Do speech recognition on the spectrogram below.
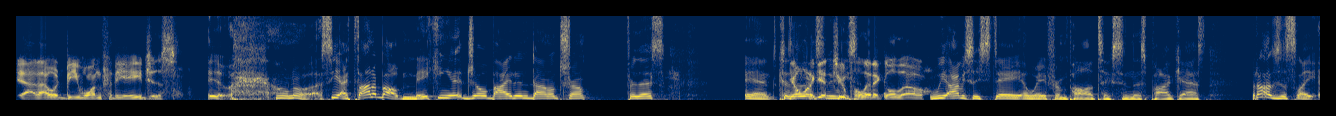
yeah, that would be one for the ages. Ew, I don't know. See, I thought about making it Joe Biden, Donald Trump for this. And because You don't want to get too political though. we obviously stay away from politics in this podcast. But I was just like,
